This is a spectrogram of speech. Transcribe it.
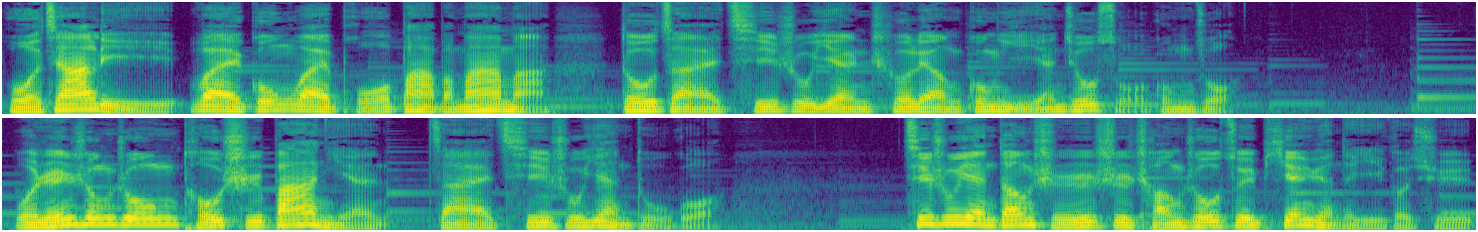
我家里外公外婆、爸爸妈妈都在七树堰车辆工艺研究所工作。我人生中头十八年在七树堰度过。七树堰当时是常州最偏远的一个区。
